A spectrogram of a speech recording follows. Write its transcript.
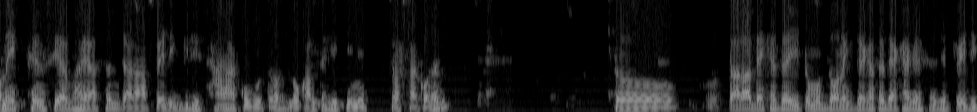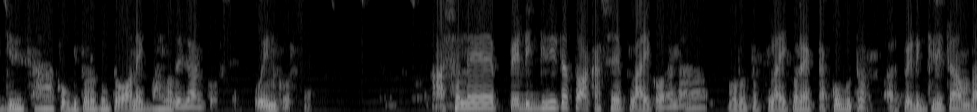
অনেক ফেন্সিয়ার ভাই আছেন যারা পেডিগ্রি ছাড়া কবুতর লোকাল থেকে কিনে চর্চা করেন। তো তারা দেখা যায় ইতিমধ্যে অনেক জায়গাতে দেখা গেছে যে পেডিগ্রি ছাড়া কবুতরও কিন্তু অনেক ভালো রেজাল্ট করছে উইন করছে। আসলে পেডিগ্রিটা তো আকাশে ফ্লাই করে না, মূলত ফ্লাই করে একটা কবুতর। আর পেডিগ্রিটা আমরা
